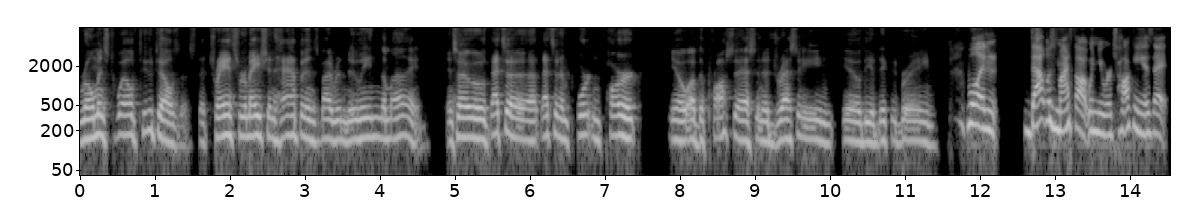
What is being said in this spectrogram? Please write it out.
Romans 12, 2 tells us that transformation happens by renewing the mind. And so that's a that's an important part, you know, of the process in addressing, you know, the addicted brain. Well, and that was my thought when you were talking is that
